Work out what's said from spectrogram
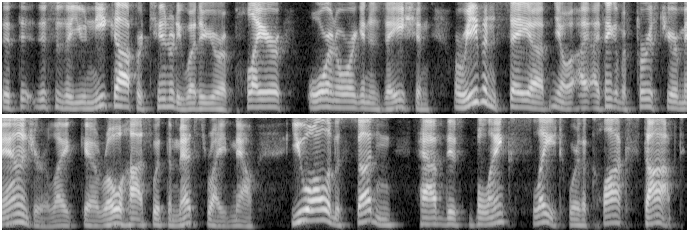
that this is a unique opportunity, whether you're a player or an organization, or even say, uh, you know, I, I, think of a first-year manager like uh, Rojas with the Mets right now. You all of a sudden have this blank slate where the clock stopped,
